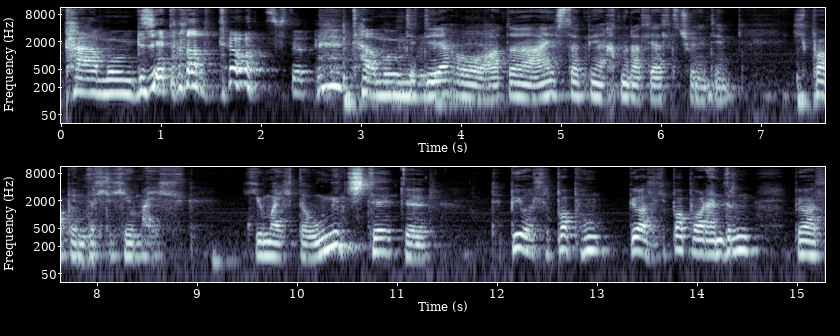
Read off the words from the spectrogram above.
Та мөн гэж ядаад таваад шүү дээ. Та мөн. Тэт яг уу одоо top-ийн ахнаар бол ялтч үгүй тийм хипхоп амьдрал хэв маяг хэв маягтай үнэнч те. Тий. Тэ би бол хипхоп хүн. Би бол хипхопоор амьдрна. Би бол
